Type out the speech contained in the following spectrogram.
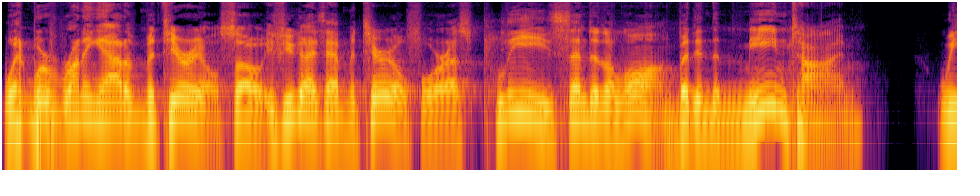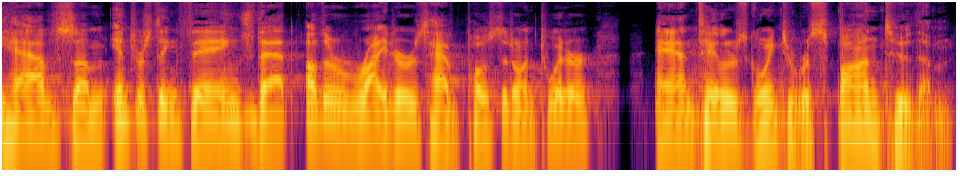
when we're running out of material. So, if you guys have material for us, please send it along. But in the meantime, we have some interesting things that other writers have posted on Twitter, and Taylor's going to respond to them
